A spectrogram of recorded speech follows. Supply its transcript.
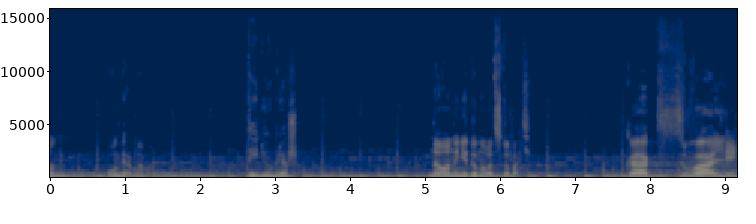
Он умер, мама. «Ты не умрешь». Но он и не думал отступать. «Как звали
